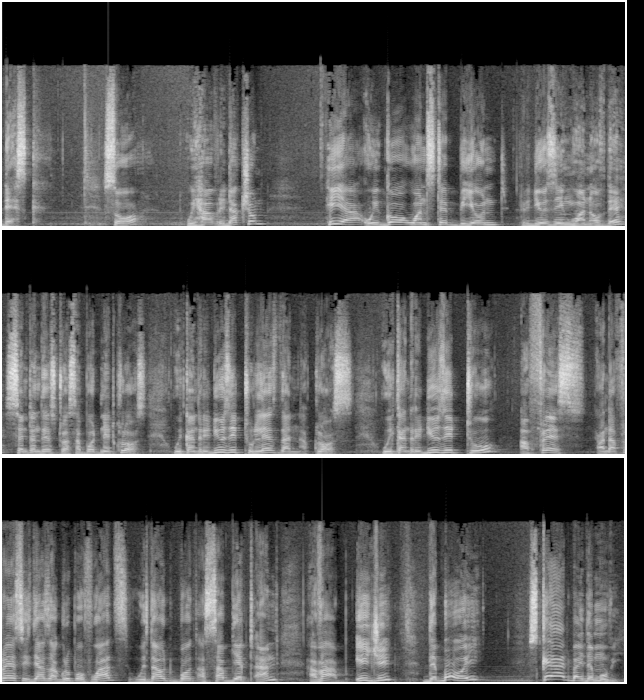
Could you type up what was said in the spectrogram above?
desk. So we have reduction. Here we go one step beyond reducing one of the sentences to a subordinate clause. We can reduce it to less than a clause. We can reduce it to a phrase, and a phrase is just a group of words without both a subject and a verb. E.g., the boy, scared by the movie,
